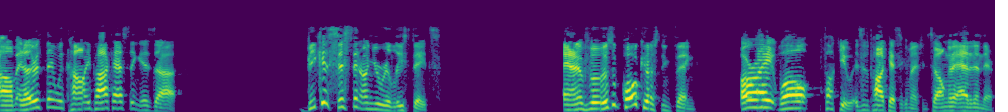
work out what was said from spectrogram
Um, another thing with comedy podcasting is, uh, be consistent on your release dates. And if there's a podcasting thing. All right, well, fuck you. It's a podcasting convention, so I'm going to add it in there.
